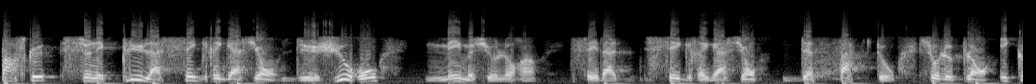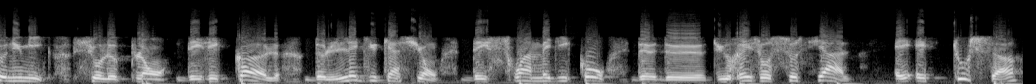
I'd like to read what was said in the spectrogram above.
parce que ce n'est plus la ségrégation du jureau, mais, Monsieur Laurent, c'est la ségrégation de facto sur le plan économique, sur le plan des écoles, de l'éducation, des soins médicaux, de, du réseau social. Et, et, tout ça,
